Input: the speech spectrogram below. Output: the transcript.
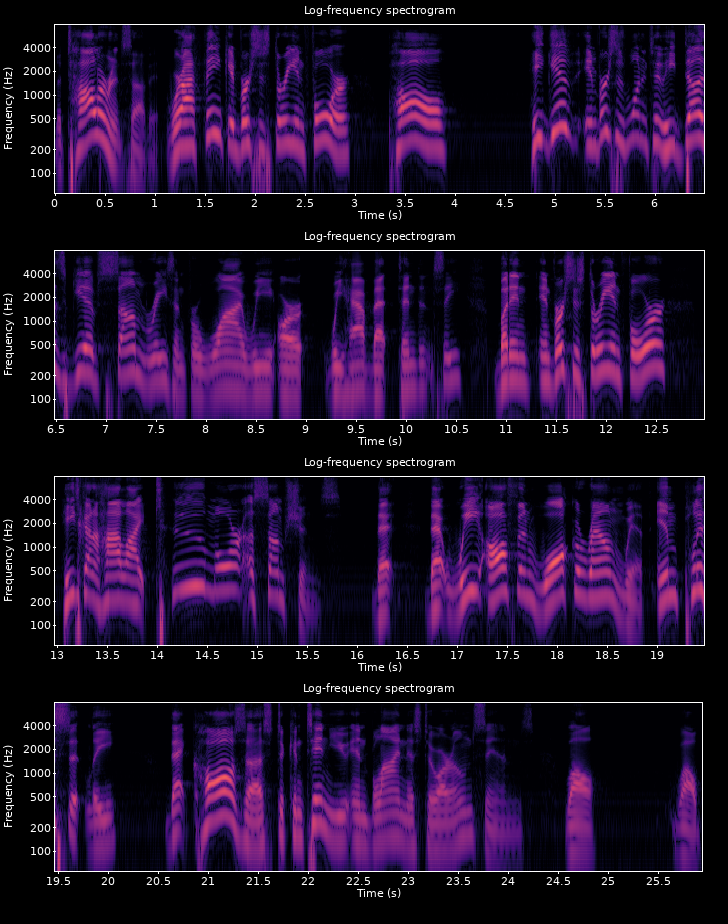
The tolerance of it. Where I think in verses 3 and 4, Paul he give in verses 1 and 2, he does give some reason for why we are we have that tendency. But in, in verses 3 and 4, he's going to highlight two more assumptions that that we often walk around with implicitly that cause us to continue in blindness to our own sins while while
